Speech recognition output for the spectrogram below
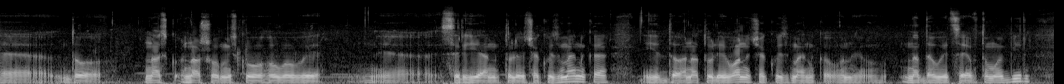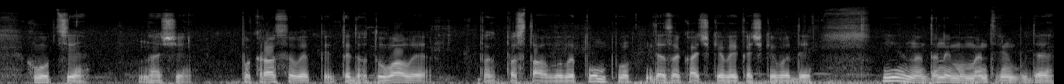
е, до нашого міського голови е, Сергія Анатолійовича Кузьменка і до Анатолія Івановича Кузьменка. Вони надали цей автомобіль. Хлопці наші покрасили, підготували, поставили помпу для закачки, викачки води. І на даний момент він буде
